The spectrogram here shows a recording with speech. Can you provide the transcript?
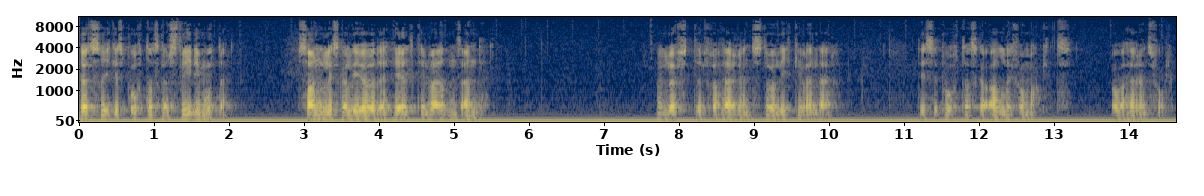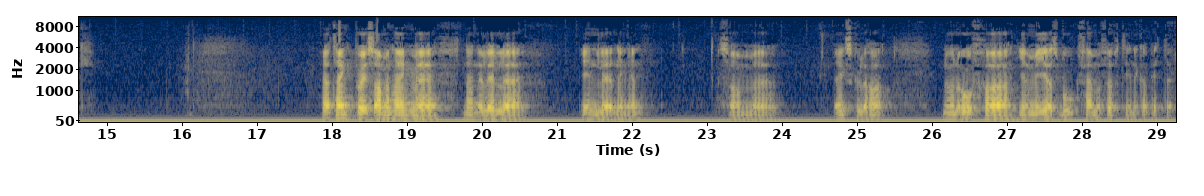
Dødsrikets porter skal stride imot det. Sannelig skal de gjøre det helt til verdens ende. Men løftet fra Herren står likevel der. Disse porter skal aldri få makt over Herrens folk. Jeg har tenkt på i sammenheng med denne lille innledningen som eh, jeg skulle ha, noen ord fra Jemias bok 45. kapittel.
